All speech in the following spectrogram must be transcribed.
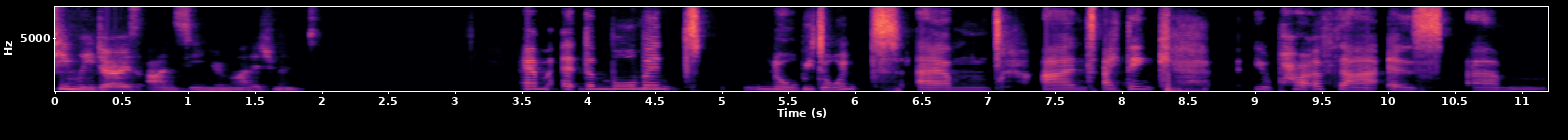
team leaders and senior management? Um, at the moment, no, we don't. Um, and I think you know part of that is um,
